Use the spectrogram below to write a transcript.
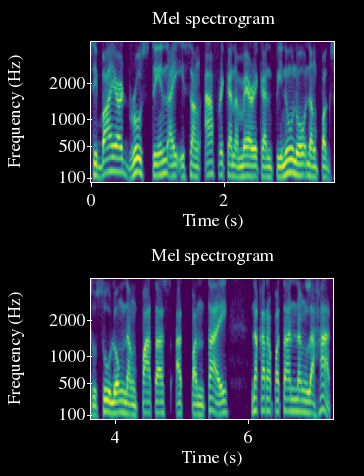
Si Bayard Rustin ay isang African-American pinuno ng pagsusulong ng patas at pantay na karapatan ng lahat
